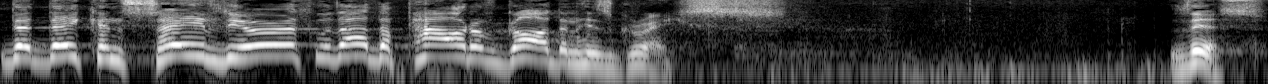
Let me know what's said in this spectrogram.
that they can save the earth without the power of God and His grace. This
